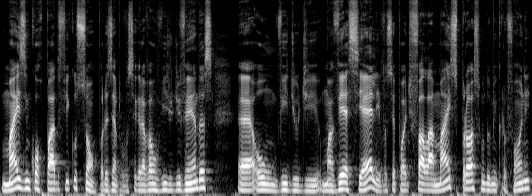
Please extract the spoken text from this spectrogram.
mais encorpado fica o som. Por exemplo, você gravar um vídeo de vendas é, ou um vídeo de uma VSL, você pode falar mais próximo do microfone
